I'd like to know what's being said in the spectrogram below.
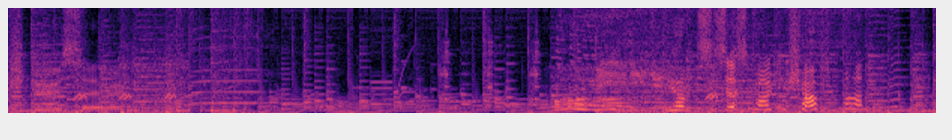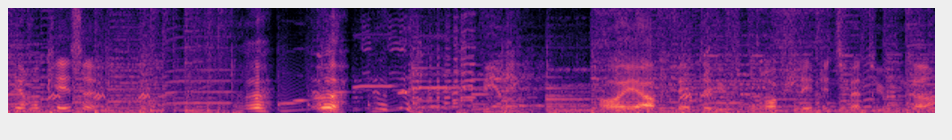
Stöße. Oh, wir haben es das erste Mal geschafft, Mann. Der Rokese. Äh, äh. Oh ja, fette Hüften drauf steht die zwei Typen da.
